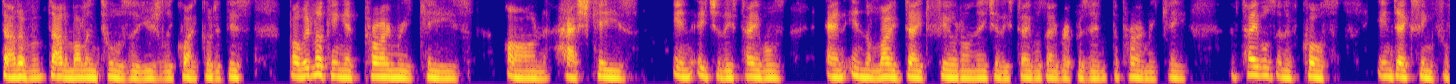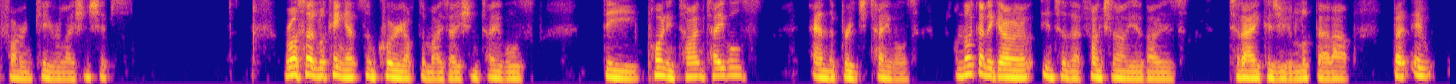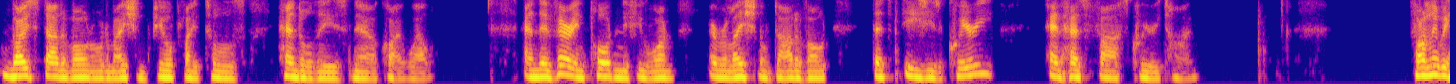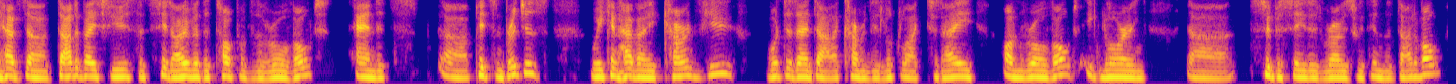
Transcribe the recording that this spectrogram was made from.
data, data modeling tools are usually quite good at this, but we're looking at primary keys on hash keys in each of these tables. And in the load date field on each of these tables, they represent the primary key of tables. And of course, indexing for foreign key relationships. We're also looking at some query optimization tables, the point in time tables, and the bridge tables. I'm not going to go into the functionality of those today because you can look that up. But it, most Data Vault automation pure play tools handle these now quite well. And they're very important if you want a relational data vault that's easy to query and has fast query time. Finally, we have the database views that sit over the top of the raw vault and its uh, pits and bridges. We can have a current view. What does our data currently look like today on raw vault, ignoring uh, superseded rows within the data vault,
